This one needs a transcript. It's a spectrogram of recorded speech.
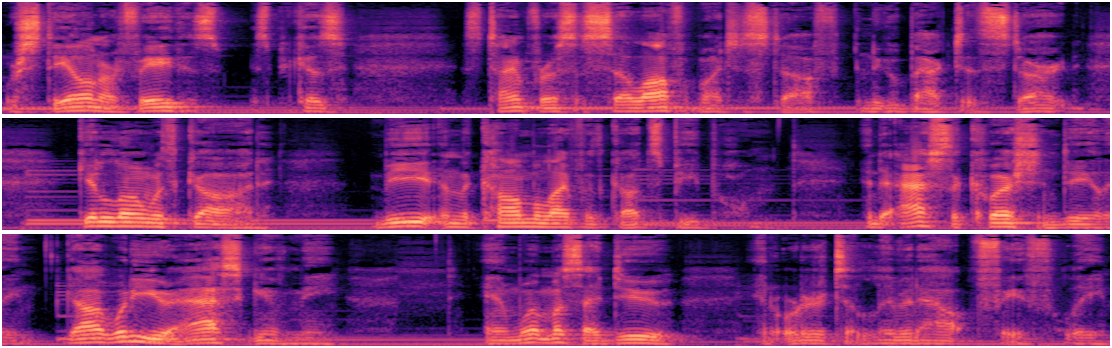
We're stale in our faith. It's, it's because it's time for us to sell off a bunch of stuff and to go back to the start. Get alone with God, be in the common life with God's people, and to ask the question daily God, what are you asking of me? And what must I do in order to live it out faithfully?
